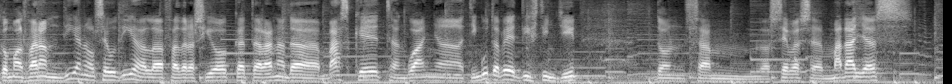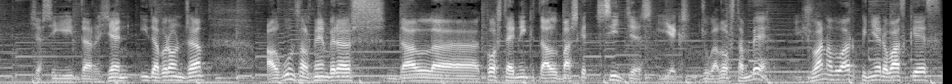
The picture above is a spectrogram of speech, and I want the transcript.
Com els vàrem dir en el seu dia, la Federació Catalana de Bàsquet enguany ha tingut a bé distingir doncs, amb les seves medalles, ja sigui d'argent i de bronze, alguns dels membres del eh, cos tècnic del bàsquet Sitges i exjugadors també. Joan Eduard Pinheiro Vázquez,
